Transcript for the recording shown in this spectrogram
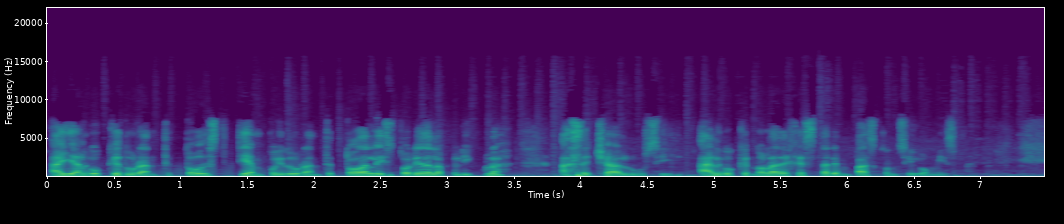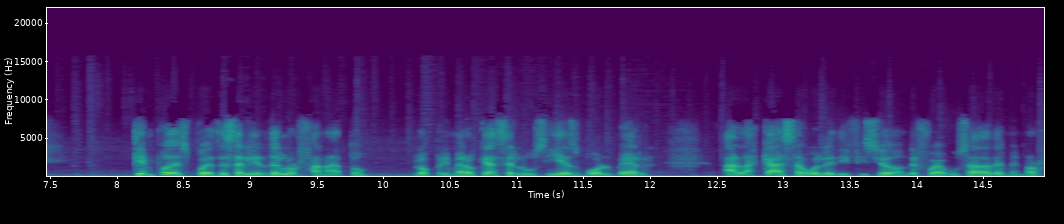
hay algo que durante todo este tiempo y durante toda la historia de la película acecha a Lucy, algo que no la deja estar en paz consigo misma. Tiempo después de salir del orfanato, lo primero que hace Lucy es volver a la casa o el edificio donde fue abusada de menor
